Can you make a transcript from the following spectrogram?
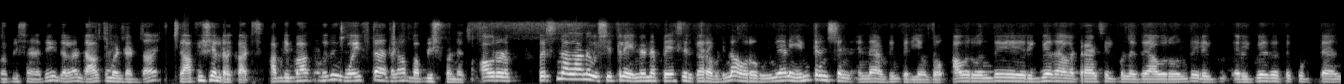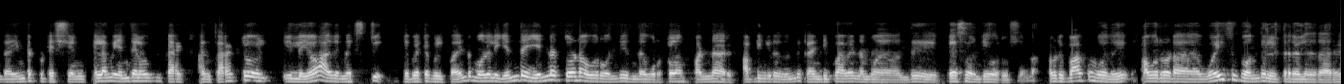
பப்ளிஷ் ஆனது. இதெல்லாம் டாக்குமெண்டட் தான். அபிஷியல் ரெக்கார்ட்ஸ் அப்படி பார்க்கும்போது ஒய்ஃப் தான் அதெல்லாம் பப்ளிஷ் பண்ணது. அவரோட பர்சனலான விஷயத்துல என்னென்ன பேசியிருக்காரு அப்படின்னா அவரோட உண்மையான இன்டென்ஷன் என்ன அப்படின்னு தெரிய வந்தோம். அவர் வந்து ரிக்வேதாவை டிரான்ஸ்லேட் பண்ணது. அவர் வந்து ரிக்- கொடுத்த அந்த இன்டர்பிரிட்டேஷன் எல்லாமே எந்த அளவுக்கு கரெக்ட் அது கரெக்டோ இல்லையோ அது நெக்ஸ்ட் டிபேட்டபிள் பாயிண்ட் முதல்ல எந்த எண்ணத்தோட அவர் வந்து இந்த ஒர்க் எல்லாம் பண்ணாரு அப்படிங்கிறது வந்து கண்டிப்பாவே நம்ம வந்து பேச வேண்டிய ஒரு விஷயம் தான் அப்படி பார்க்கும்போது அவரோட ஒய்ஃபுக்கு வந்து லெட்டர் எழுதுறாரு.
